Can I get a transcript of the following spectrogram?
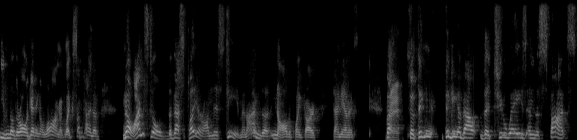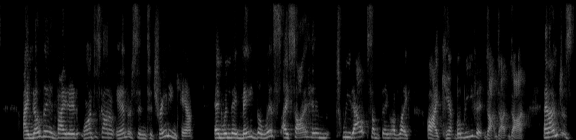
even though they're all getting along. Of like some kind of, no, I'm still the best player on this team, and I'm the you know all the point guard dynamics. But right. so thinking thinking about the two ways and the spots, I know they invited Juan Toscano Anderson to training camp, and when they made the list, I saw him tweet out something of like oh, I can't believe it, dot, dot, dot. And I'm just,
